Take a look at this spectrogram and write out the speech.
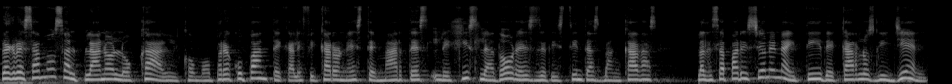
Regresamos al plano local. Como preocupante calificaron este martes legisladores de distintas bancadas la desaparición en Haití de Carlos Guillén,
